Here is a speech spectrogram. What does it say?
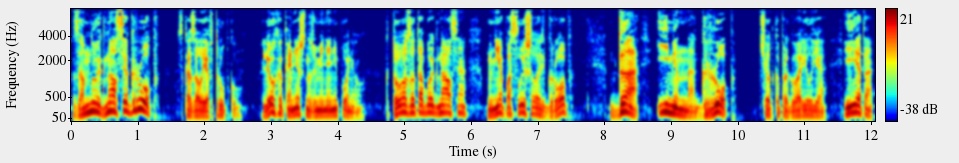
«За мной гнался гроб!» — сказал я в трубку. Леха, конечно же, меня не понял. «Кто за тобой гнался? Мне послышалось гроб?» «Да, именно, гроб!» — четко проговорил я. «И это,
